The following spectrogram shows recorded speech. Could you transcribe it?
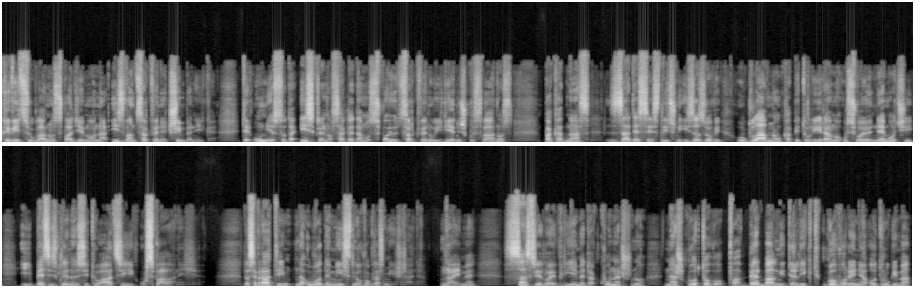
Krivicu uglavnom svaljujemo na izvan crkvene čimbenike, te umjesto da iskreno sagledamo svoju crkvenu i vjerničku stvarnost, pa kad nas zadese slični izazovi, uglavnom kapituliramo u svojoj nemoći i bezizglednoj situaciji uspavanih. Da se vratim na uvodne misli ovog razmišljanja. Naime, sazrijelo je vrijeme da konačno naš gotovo pa verbalni delikt govorenja o drugima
